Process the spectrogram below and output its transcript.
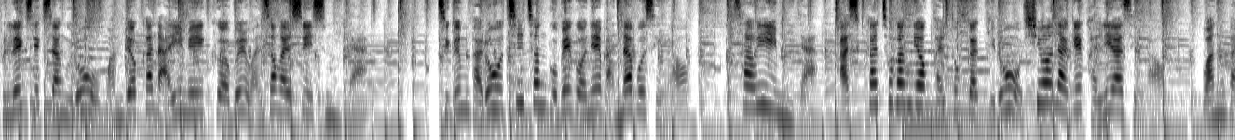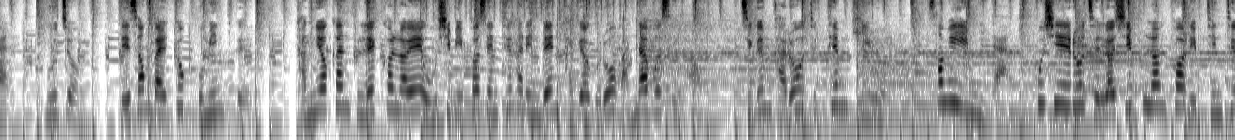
블랙 색상으로 완벽한 아이 메이크업을 완성할 수 있습니다. 지금 바로 7,900원에 만나보세요. 4위입니다. 아스카 초강력 발톱깎이로 시원하게 관리하세요. 왕발, 무좀, 내성 발톱 고민 끝. 강력한 블랙 컬러에 52% 할인된 가격으로 만나보세요. 지금 바로 득템 기회. 3위입니다. 포시에로 젤러시 플럼퍼 립 틴트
